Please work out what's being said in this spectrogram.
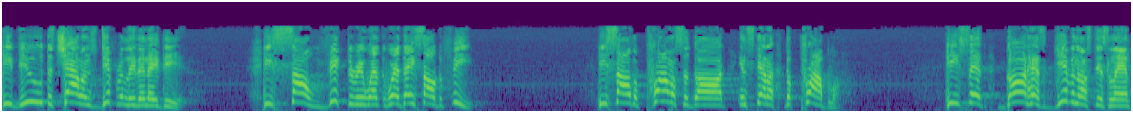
He viewed the challenge differently than they did. He saw victory where, where they saw defeat. He saw the promise of God instead of the problem. He said, God has given us this land.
